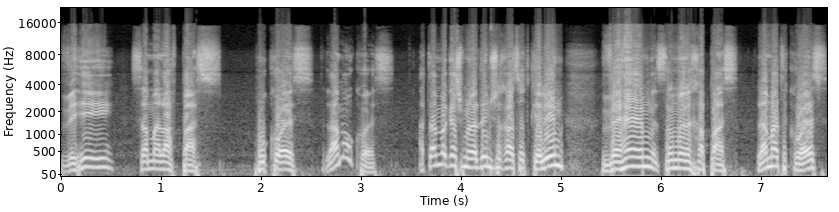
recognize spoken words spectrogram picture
והיא שמה עליו פס. הוא כועס. למה הוא כועס? אתה מבקש מילדים שלך לעשות כלים, והם שמים עליך פס. למה אתה כועס?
